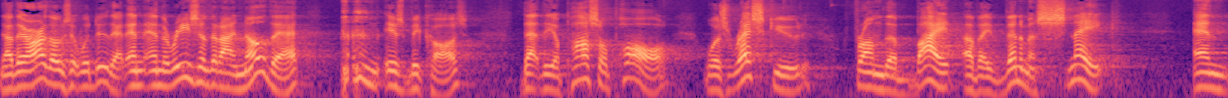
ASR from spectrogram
Now, there are those that would do that. And, and the reason that I know that is because that the Apostle Paul was rescued from the bite of a venomous snake, and,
